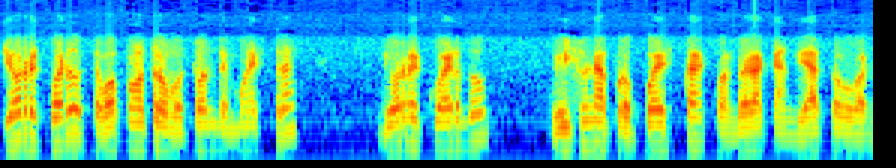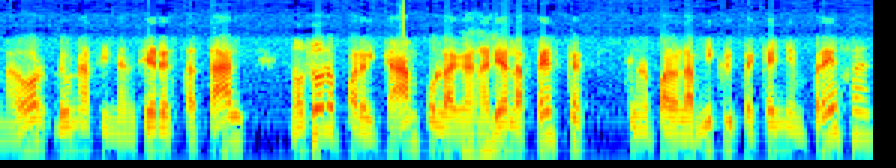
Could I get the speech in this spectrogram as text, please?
yo recuerdo te voy a poner otro botón de muestra yo recuerdo yo hice una propuesta cuando era candidato a gobernador de una financiera estatal, no solo para el campo, la ganaría, la pesca, sino para la micro y pequeña empresa.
